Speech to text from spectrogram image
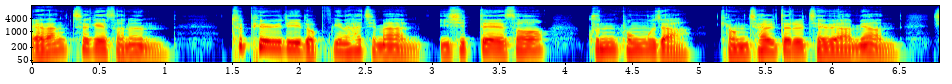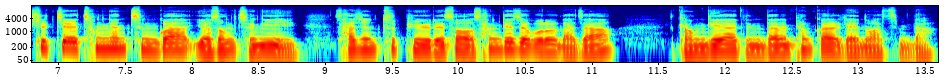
야당 측에서는 투표율이 높긴 하지만 20대에서 군 복무자, 경찰들을 제외하면 실제 청년층과 여성층이 사전 투표율에서 상대적으로 낮아 경계해야 된다는 평가를 내놓았습니다.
